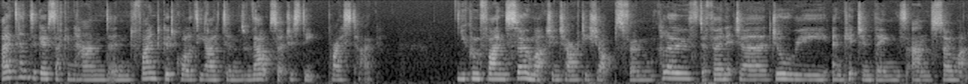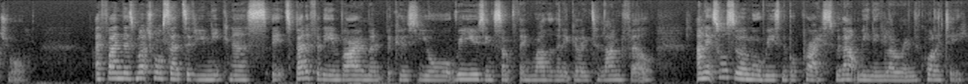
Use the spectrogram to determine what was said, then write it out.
I tend to go secondhand and find good quality items without such a steep price tag. You can find so much in charity shops from clothes to furniture, jewellery, and kitchen things, and so much more. I find there's much more sense of uniqueness. It's better for the environment because you're reusing something rather than it going to landfill, and it's also a more reasonable price without meaning lowering the quality.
